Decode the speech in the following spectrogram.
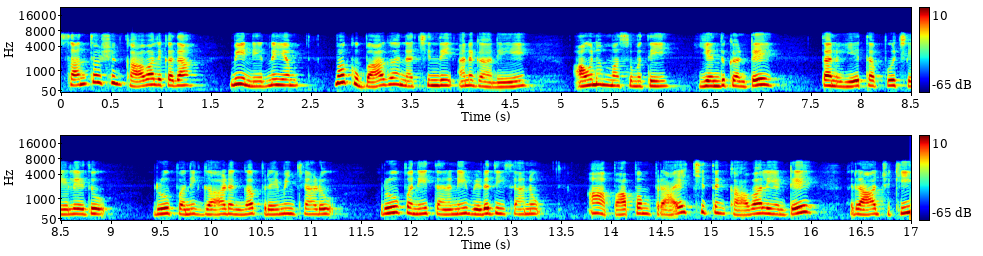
సంతోషం కావాలి కదా మీ నిర్ణయం మాకు బాగా నచ్చింది అనగానే అవునమ్మా సుమతి ఎందుకంటే తను ఏ తప్పు చేయలేదు. రూపని గాఢంగా ప్రేమించాడు. రూపని తనని విడదీశాను. ఆ పాపం ప్రాయశ్చిత్తం కావాలి అంటే రాజుకి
